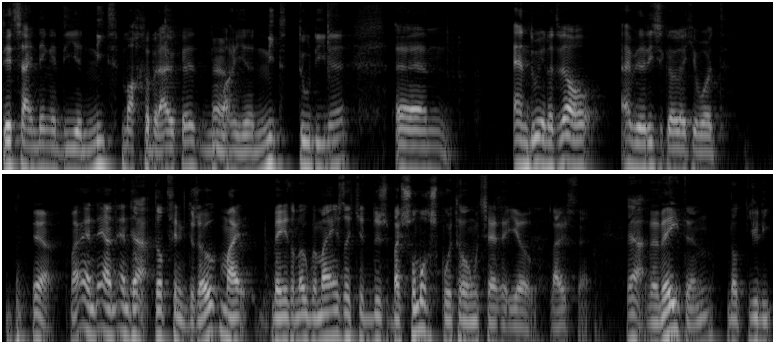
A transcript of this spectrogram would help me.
dit zijn dingen die je niet mag gebruiken, die mag je niet toedienen. Ehm, en doe je het wel, heb je het risico dat je wordt... Ja, maar en, en, en dat, Ja. dat vind ik dus ook. Maar weet je dan ook bij mij is dat je dus bij sommige gewoon moet zeggen... Yo, luister. Ja. We weten dat jullie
